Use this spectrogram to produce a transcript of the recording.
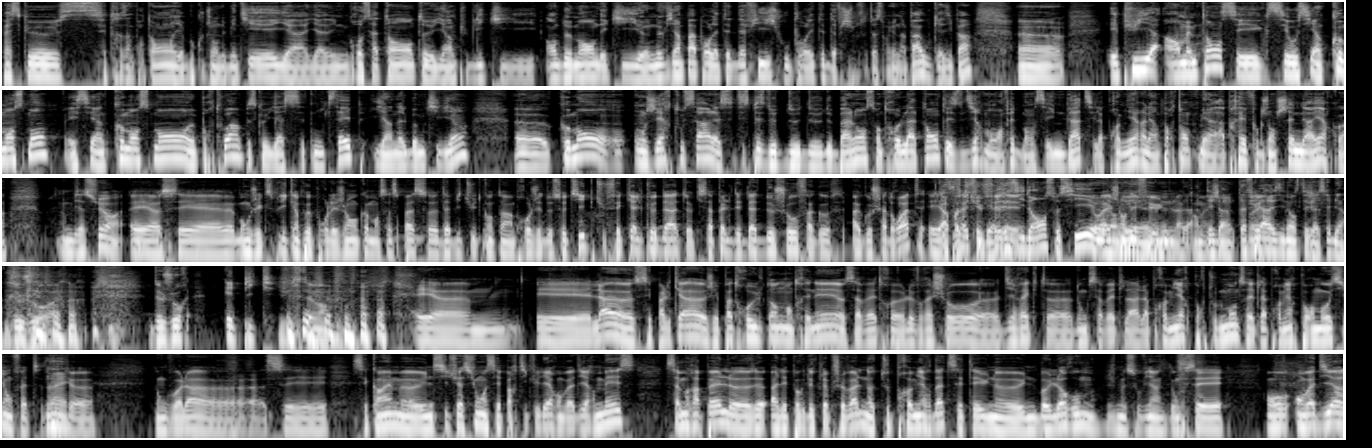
parce que c'est très important, il y a beaucoup de gens du métier, il y a, il y a une grosse attente, il y a un public qui en demande et qui ne vient pas pour la tête d'affiche ou pour les têtes d'affiche, de toute façon, il n'y en a pas ou quasi pas. Euh, et puis en même temps, c'est aussi un commencement, et c'est un commencement euh, pour toi, parce qu'il y a cette mixtape, il y a un album qui vient. Euh, comment on, gère tout ça, cette espèce de, balance entre l'attente et se dire, bon, en fait, bon, c'est une date, c'est la première, elle est importante, mais après, il faut que j'enchaîne derrière, quoi. Bien sûr, et euh, c'est euh, bon. J'explique un peu pour les gens comment ça se passe euh, d'habitude quand tu as un projet de ce type. Tu fais quelques dates qui s'appellent des dates de chauffe à gauche à, gauche, à droite, et, après tu, fais des résidences aussi. Ouais, j'en ai fait une là. Quand déjà, t'as fait la résidence déjà, c'est bien. Deux jours, deux jours épiques justement. et, et là, c'est pas le cas. J'ai pas trop eu le temps de m'entraîner. Ça va être le vrai show direct. donc ça va être la, la, première pour tout le monde. Ça va être la première pour moi aussi en fait. Donc donc voilà, euh, c'est c'est quand même euh, une situation assez particulière, on va dire. Mais ça me rappelle, euh, à l'époque de Club Cheval, notre toute première date, c'était une, une boiler room, je me souviens. Donc c'est, on, va dire,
